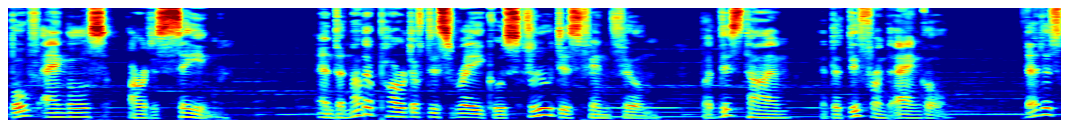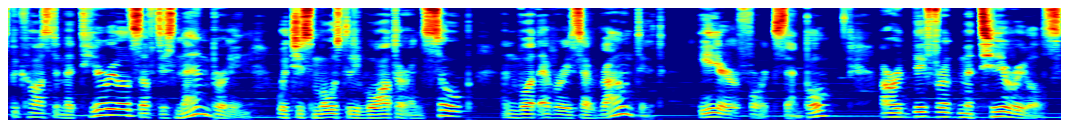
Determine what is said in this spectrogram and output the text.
Both angles are the same. And another part of this ray goes through this thin film, but this time at a different angle. That is because the materials of this membrane, which is mostly water and soap, and whatever is around it, air for example, are different materials,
